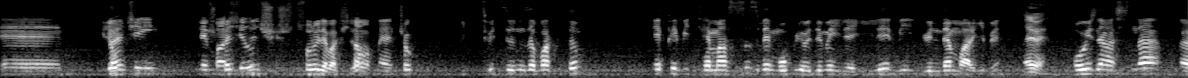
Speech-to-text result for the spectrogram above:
Ee, blockchain ile başlayalım. Ben, ben şu, şu soruyla başlayalım. Tamam. Yani çok Twitter'ınıza baktım. Epey bir temassız ve mobil ödeme ile ilgili bir gündem var gibi. Evet. O yüzden aslında e,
